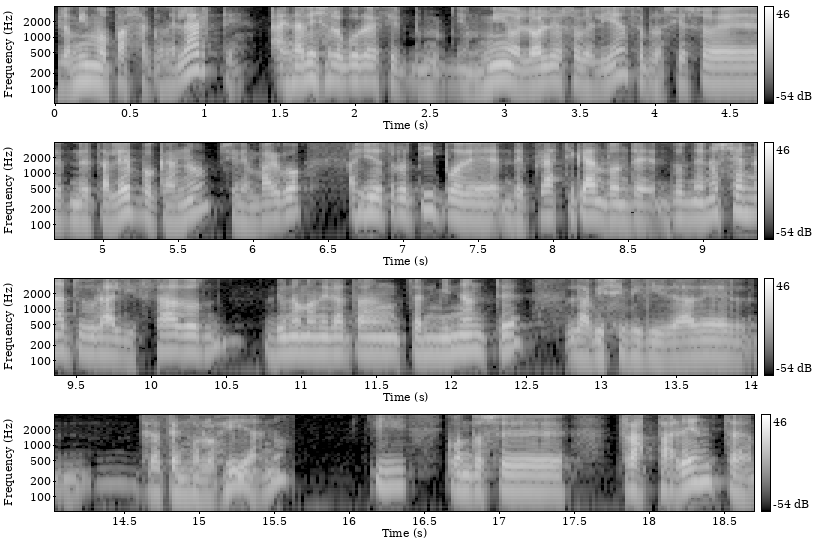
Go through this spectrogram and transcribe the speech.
lo mismo pasa con el arte. A nadie se le ocurre decir, Dios mío, el óleo sobre el lienzo, pero si eso es de tal época, ¿no? Sin embargo, hay otro tipo de, de prácticas donde, donde no se ha naturalizado de una manera tan terminante la visibilidad de la tecnología, ¿no? Y cuando se transparenta,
